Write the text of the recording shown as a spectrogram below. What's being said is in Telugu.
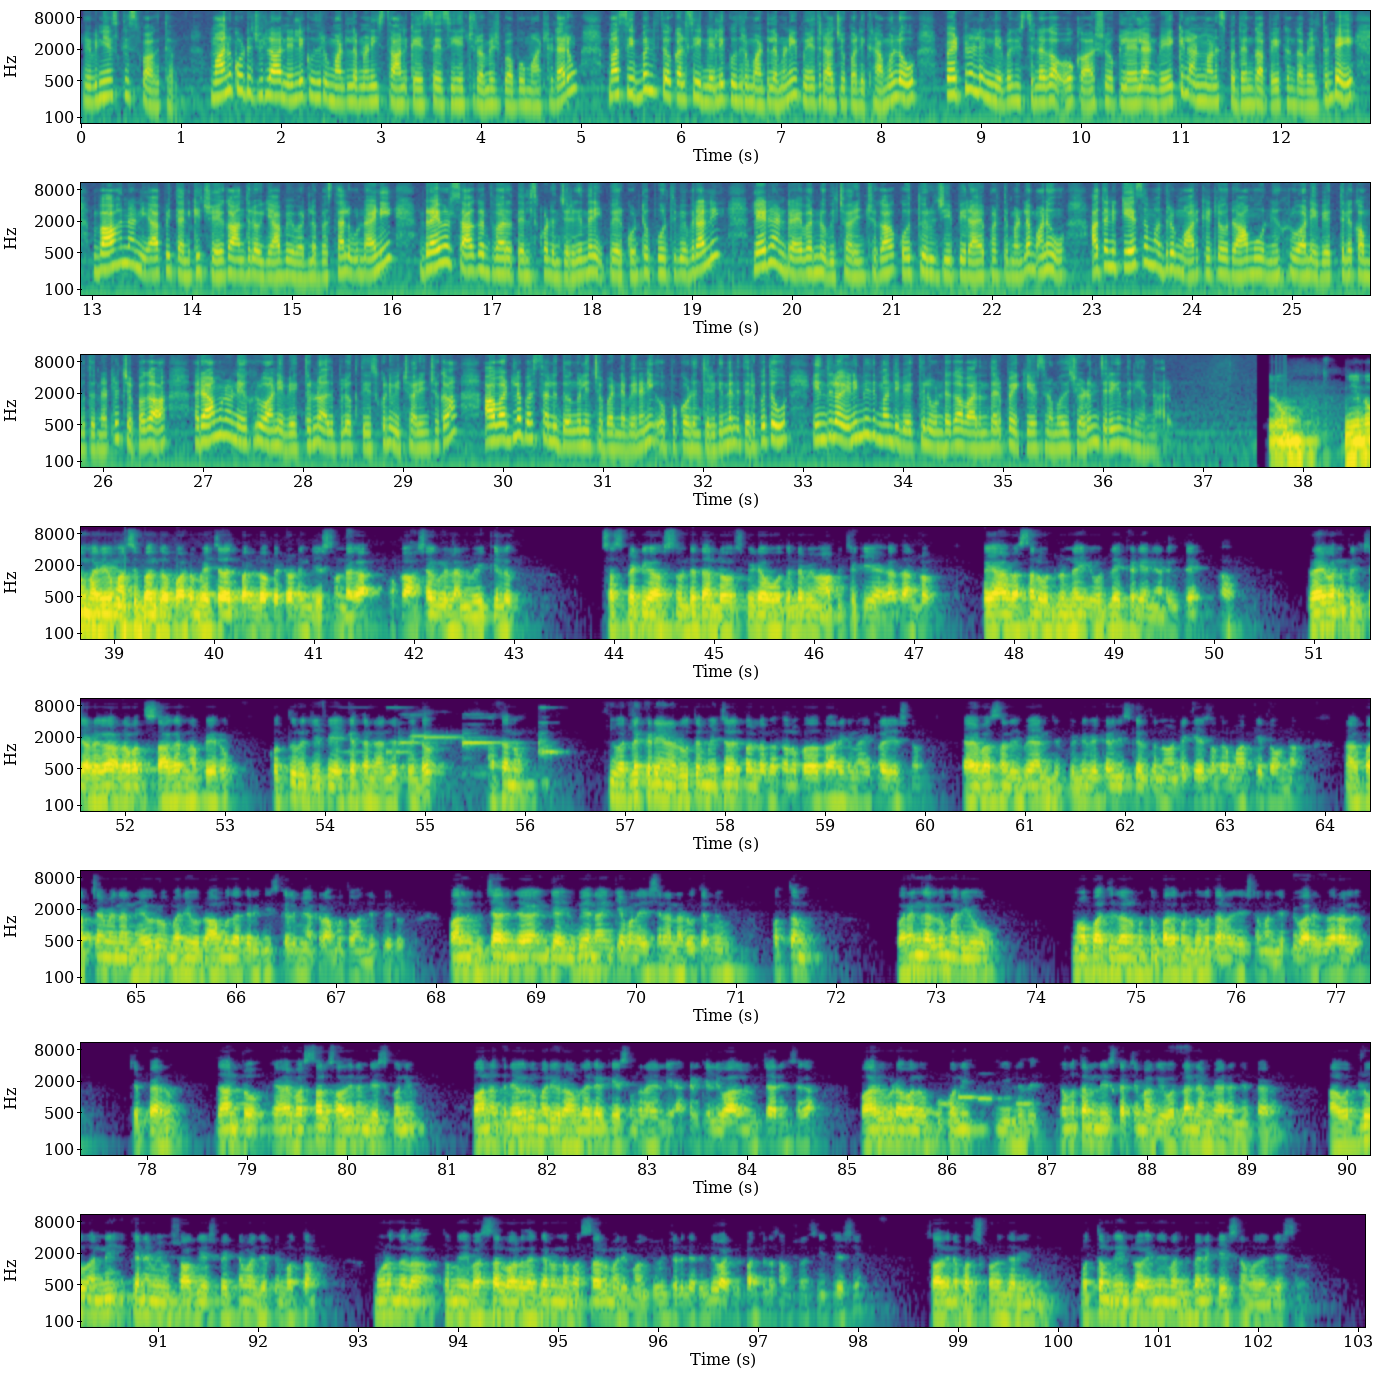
కి స్వాగతం. మానుకోట జిల్లా నెల్లికుదురు మండలంలోని స్థానిక ఎస్ఐసి హెచ్ రమేష్ బాబు మాట్లాడారు. మా సిబ్బందితో కలిసి నెల్లికుదురు మండలంలోని మేతరాజుపల్లి గ్రామంలో పెట్రోలింగ్ నిర్వహిస్తుండగా ఒక అశోక్ లేలాండ్ వెహికల్ అనుమానాస్పదంగా వేగంగా వెళ్తుంటే వాహనాన్ని ఆపి తనిఖీ చేయగా అందులో యాభై వడ్ల బస్తాలు ఉన్నాయని డ్రైవర్ సాగర్ ద్వారా తెలుసుకోవడం జరిగిందని పేర్కొంటూ పూర్తి వివరాన్ని లేలాండ్ డ్రైవర్ను విచారించగా కొత్తూరు జీపీ రాయపర్తి మండలం అను అతను కేసముద్రం మార్కెట్లో రాము నెహ్రూ అనే వ్యక్తులకు అమ్ముతున్నట్లు చెప్పగా రామును నెహ్రూ అనే వ్యక్తులను అదుపులోకి తీసుకుని విచారించగా ఆ వడ్ల బస్తాలు దొంగిలించబడినవేనని ఒప్పుకోవడం జరిగిందని తెలుపుతూ ఇందులో ఎనిమిది మంది వ్యక్తులు ఉండగా వారందరిపై కేసు నమోదు చేయడం జరిగిందని అన్నారు. నేను నేను మరియు మా సిబ్బందితో పాటు మేచరాజపల్లిలో పెట్రోలింగ్ చేస్తుండగా ఒక అశోక్ లేలాండ్ వెహికల్ సస్పెక్ట్గా వస్తుంటే దాంట్లో స్పీడ్గా పోతుంటే మేము ఆపి చెక్ చేయగా దాంట్లో ఒక యాభై బస్తాలు వడ్లు ఉన్నాయి వడ్లు ఎక్కడి అని అడిగితే డ్రైవర్ని పిలిచి అడగా అలవత్ సాగర్ నా పేరు కొత్తూరు జీపీ ఐక్యతండి అని చెప్పిండు. అతను ఈ వడ్లు నేను అడిగితే మేచరాజపల్లిలో గతంలో పదో తారీఖు నైట్లో చేసినాం. యాభై బస్తాలు ఇవే అని చెప్పిండు ఎక్కడ తీసుకెళ్తున్నాం అంటే కేసంద్ర మార్కెట్లో ఉన్న. నాకు పరిచయమైన నెహ్రూ మరియు రాము దగ్గరికి తీసుకెళ్ళి మేము అక్కడ అమ్ముతాం అని చెప్పారు. వాళ్ళని విచారించగా ఇంకా ఇవేనా ఇంకేమైనా చేసినా అని అడిగితే మేము మొత్తం వరంగల్ మరియు మహబాద్ జిల్లాలో మొత్తం పదకొండు దొంగతనాలు చేసినామని చెప్పి వారి వివరాలు చెప్పారు. దాంట్లో యాభై బస్తాలు స్వాధీనం చేసుకొని వానత్ నెహ్రూ మరియు రాము దగ్గర కేసంద్ర వెళ్ళి అక్కడికి వెళ్ళి వాళ్ళని విచారించగా వారు కూడా వాళ్ళు ఒప్పుకొని వీళ్ళు దొంగతనం తీసుకొచ్చి మాకు ఈ వడ్లన్నీ అమ్మారని చెప్పారు. ఆ వడ్లు అన్నీ ఇక్కడనే మేము స్టాక్ చేసి పెట్టామని చెప్పి మొత్తం మూడు వందల తొమ్మిది బస్తాలు వాళ్ళ దగ్గర ఉన్న బస్తాలు మరి మాకు చూపించడం జరిగింది. వాటిని పంచల సంస్థను సీజ్ చేసి స్వాధీనపరచుకోవడం జరిగింది. మొత్తం దీంట్లో ఎనిమిది మంది పైన కేసు నమోదం చేస్తున్నాం.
